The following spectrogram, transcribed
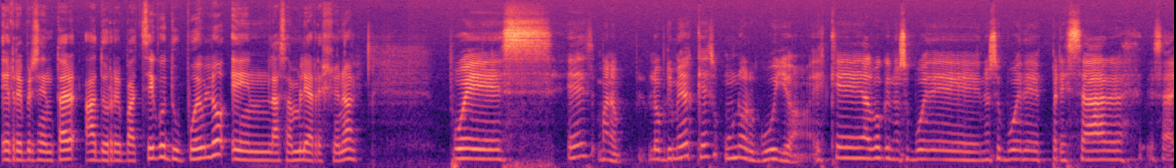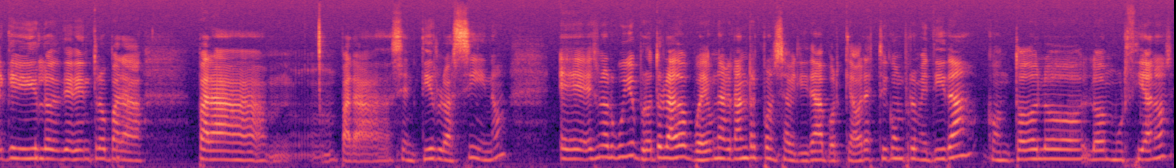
el representar a Torre Pacheco, tu pueblo, en la Asamblea Regional? Pues es, bueno, lo primero es que es un orgullo, es que algo que no se puede, no se puede expresar, o sea, hay que vivirlo de dentro para, para, mm, para sentirlo así, ¿no? eh, es un orgullo y por otro lado, pues una gran responsabilidad, porque ahora estoy comprometida con todos los, murcianos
